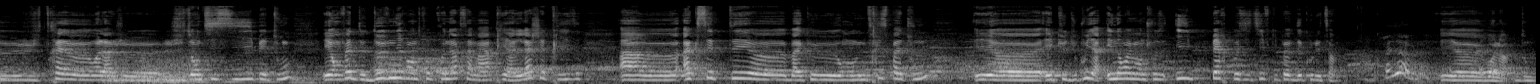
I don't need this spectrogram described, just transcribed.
euh, je très euh, voilà, je je- j'anticipe et tout, et en fait de devenir entrepreneur, ça m'a appris à lâcher prise, à euh, accepter bah, que on ne maîtrise pas tout. Et, et que du coup, il y a énormément de choses hyper positives qui peuvent découler de ça. Incroyable. Et voilà, donc,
